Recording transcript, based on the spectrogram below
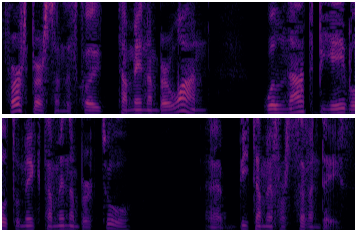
first person, let's call it tameh number one, will not be able to make tameh number two uh, be tameh for seven days.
